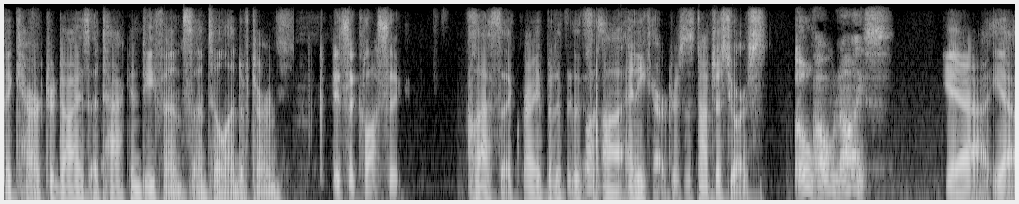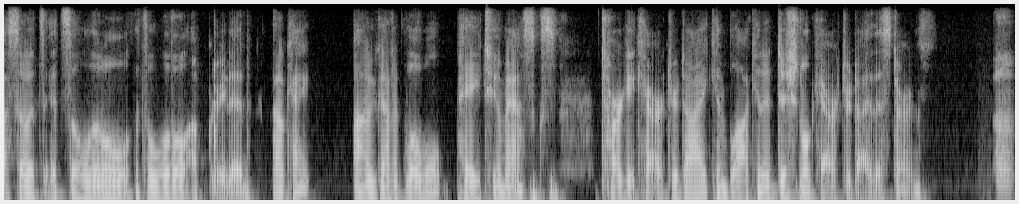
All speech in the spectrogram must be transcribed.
a character dies attack and defense until end of turn. It's a classic. Classic, right? But it's, It's it's uh, any characters. It's not just yours. Oh, Oh, nice. Yeah, yeah. So it's it's a little it's a little upgraded. Okay. Uh, we've got a global pay two masks. Target character die can block an additional character die this turn. oh,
